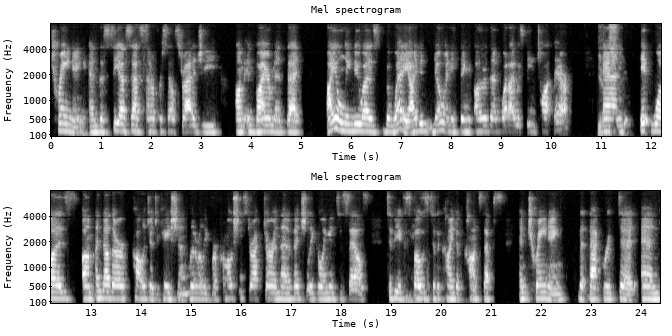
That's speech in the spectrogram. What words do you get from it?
training and the CSS Center for Sales Strategy um, environment that I only knew as the way. I didn't know anything other than what I was being taught there. Yes. And it was um, another college education, literally for a promotions director, and then eventually going into sales to be exposed to the kind of concepts and training that that group did. And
